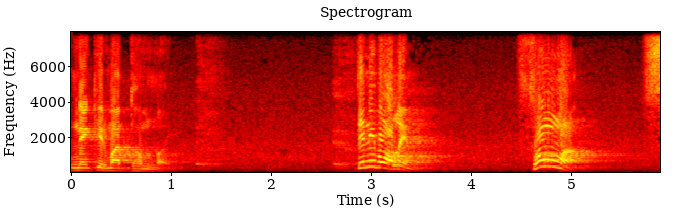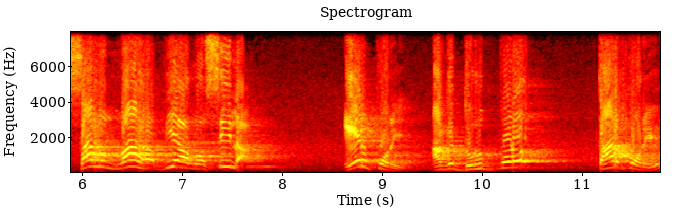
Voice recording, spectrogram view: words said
নেকির মাধ্যম নয়। তিনি বলেন সাল্লাহ এরপরে আগে দুরুদ পড়ো, তারপরে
